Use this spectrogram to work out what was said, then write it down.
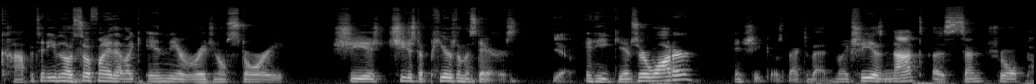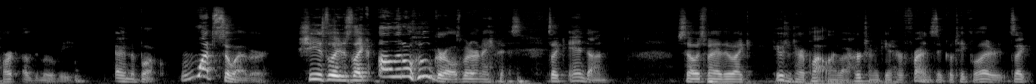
competent, even though it's hmm. so funny that like in the original story, she is she just appears on the stairs. Yeah. And he gives her water and she goes back to bed. Like she is not a central part of the movie in the book whatsoever. She is literally just like, oh little Who girls, what her name is. It's like and done. So it's funny they're like, here's an entire plot line about her trying to get her friends to go take the letter. It's like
